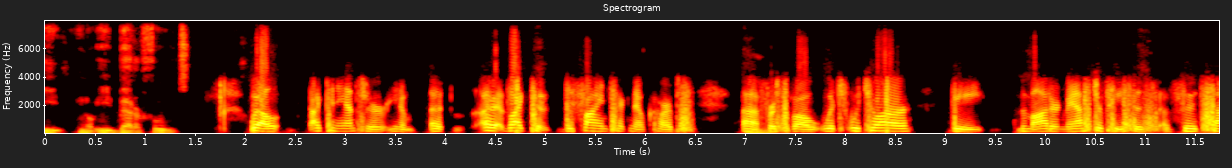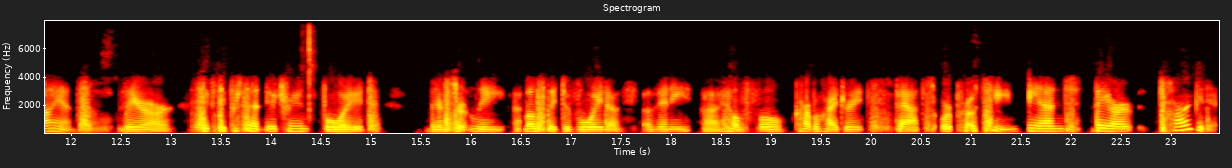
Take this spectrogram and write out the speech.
eat you know eat better foods Well, I can answer. You know, uh, I'd like to define technocarbs uh, Mhm. first of all, which which are the the modern masterpieces of food science. They are 60% nutrient void. They're certainly uh, mostly devoid of, of any uh, healthful carbohydrates, fats, or protein. And they are targeted.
